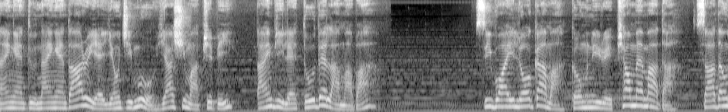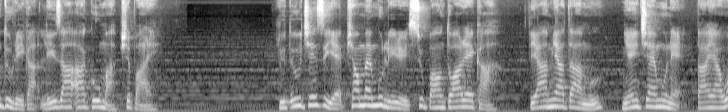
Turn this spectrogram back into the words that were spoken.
နိုင်ငံသူနိုင်ငံသားတွေရဲ့ယုံကြည်မှုကိုရရှိမှာဖြစ်ပြီးတိုင်းပြည်လည်းတိုးတက်လာမှာပါစီးပွားရေးလောကမှာကုမ္ပဏီတွေဖြောင့်မတ်မှသာစားသုံးသူတွေကလေးစားအားကိုးမှာဖြစ်ပါတယ်လူသူချင်းစီရဲ့ဖြောင့်မတ်မှုလေးတွေစုပေါင်းသွားတဲ့အခါတရားမျှတမှုငြိမ်းချမ်းမှုနဲ့တာယာဝ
